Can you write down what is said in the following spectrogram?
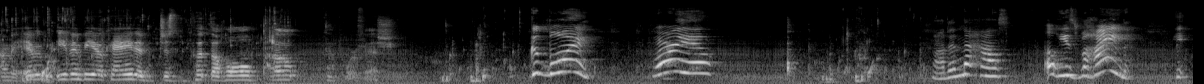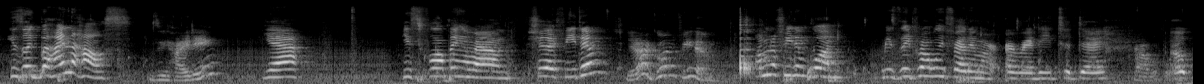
I mean, it would even be okay to just put the whole, oh, that poor fish. Good boy. Where are you? Not in the house. Oh, he's behind. He, he's like behind the house. Is he hiding? Yeah. He's flopping around. Should I feed him? Yeah, go ahead and feed him. I'm gonna feed him one. Because they probably fed him already today. Probably. Oh.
